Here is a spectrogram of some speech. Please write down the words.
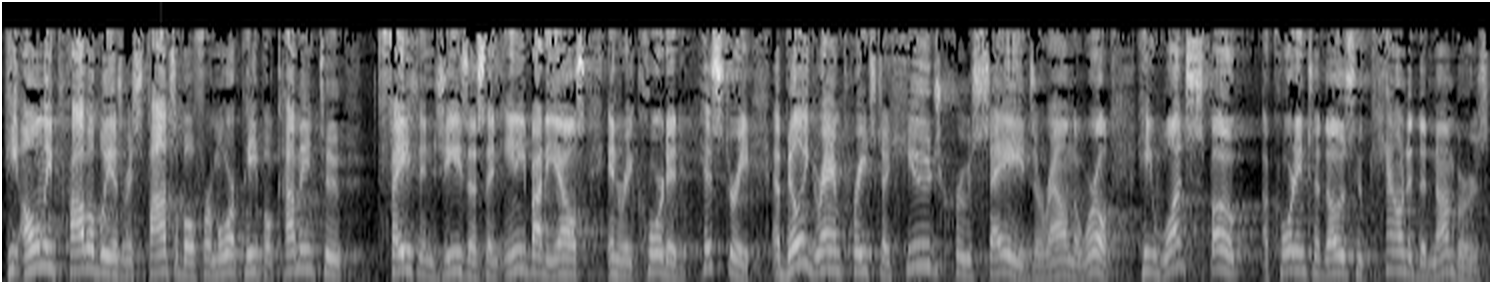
He only probably is responsible for more people coming to faith in Jesus than anybody else in recorded history. Uh, Billy Graham preached a huge crusades around the world. He once spoke, according to those who counted the numbers,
